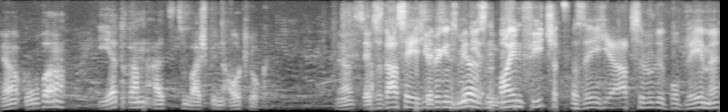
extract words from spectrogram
ja, Over eher dran als zum Beispiel ein Outlook. Ja, selbst, also da sehe ich übrigens mit diesen neuen Features, da sehe ich absolute Probleme,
